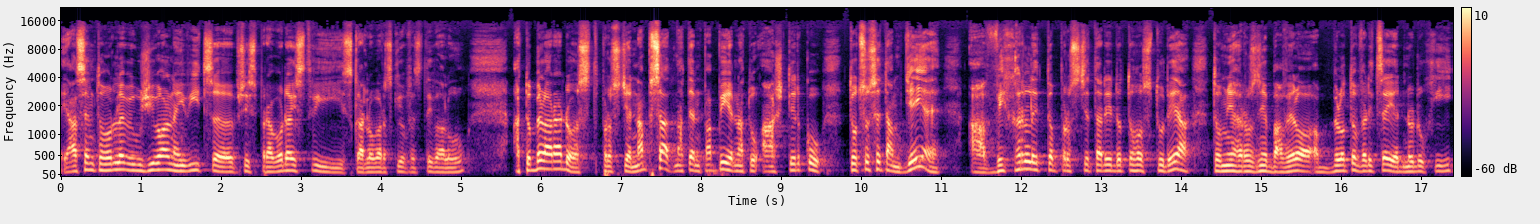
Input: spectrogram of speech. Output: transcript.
Já jsem tohle využíval nejvíc eh, při spravodajství z Karlovarského festivalu a to byla radost. Prostě napsat na ten papír, na tu A4, to, co se tam děje a vychrlit to prostě tady do toho studia, to mě hrozně bavilo a bylo to velice jednoduchý.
